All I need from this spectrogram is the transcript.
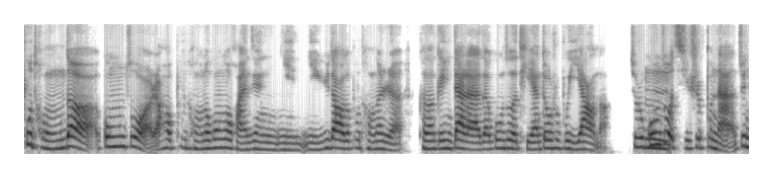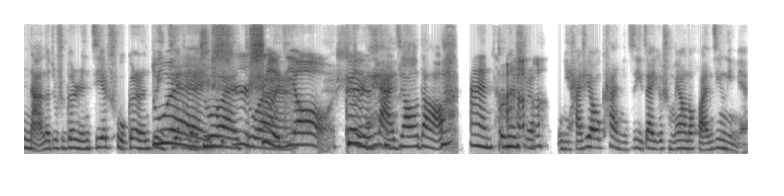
不同的工作，然后不同的工作环境，你你遇到的不同的人，可能给你带来的工作的体验都是不一样的。就是工作其实不难，最难的就是跟人接触、跟人对接对对，社交，跟人打交道，真的是 你还是要看你自己在一个什么样的环境里面，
